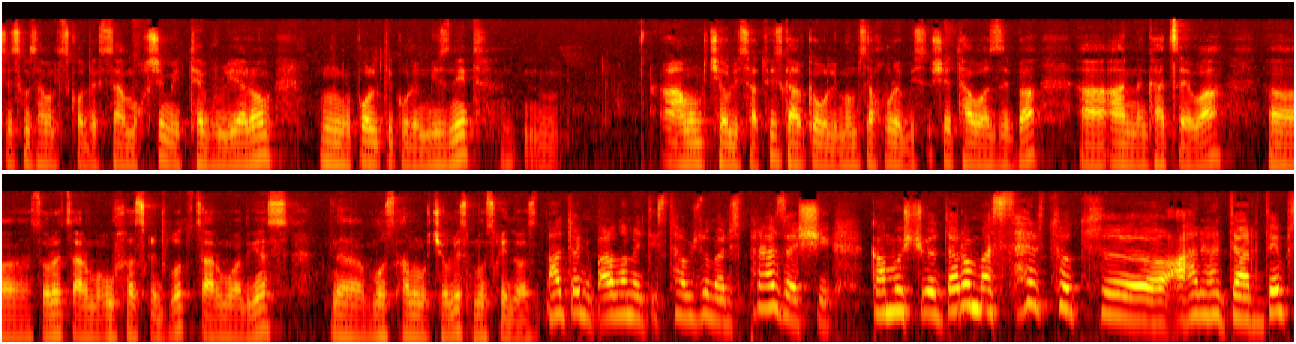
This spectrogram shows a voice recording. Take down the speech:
სისხლის სამართლის კოდექსის ამ მუხლში მითებულია, რომ პოლიტიკური მიზნით ამორჩევლისათვის გარკვეული მომსახურების შეთავაზება ან გაწევა სწორედ წარმო უსასყიდლოდ წარმოადგენს ამორჩევლის მოსყიდვას. ბატონი პარლამენტის თავმჯდომარის ფრაზაში გამოსჭიოდა, რომ მას საერთოდ არ ადარდებს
